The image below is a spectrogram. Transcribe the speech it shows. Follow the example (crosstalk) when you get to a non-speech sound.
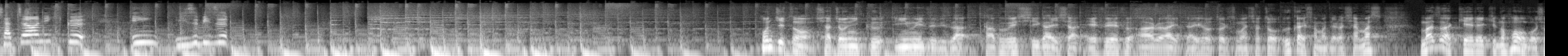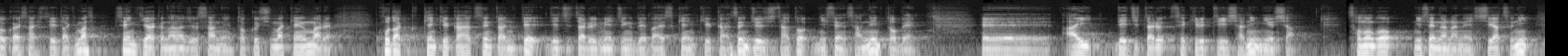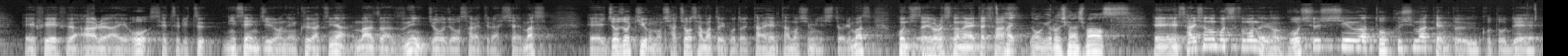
社長に聞く。In ウィズビズ本日の社長に行くインウィズビザ株式会社 FFRI 代表取締社長鵜飼様でいらっしゃいます。まずは経歴の方をご紹介させていただきます。1973年徳島県生まれ。コダック研究開発センターにてデジタルイメージングデバイス研究開発に従事した後2003年渡米、えー、i デジタルセキュリティ社に入社。その後2007年7月に FFRI を設立2014年9月にはマザーズに上場されていらっしゃいますえー、上場企業の社長様ということで大変楽しみにしております。本日はよろしくお願いいたします。はい、どうもよろしくお願いします。えー、最初のご質問ですが、ご出身は徳島県ということで、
